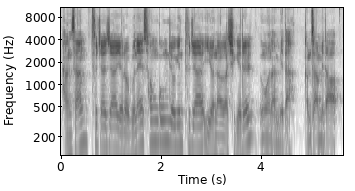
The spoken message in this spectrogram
항상 투자자 여러분의 성공적인 투자 이어나가시기를 응원합니다. 감사합니다.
